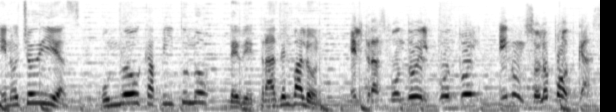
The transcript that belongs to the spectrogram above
En ocho días, un nuevo capítulo de Detrás del Balón. El trasfondo del fútbol en un solo podcast.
